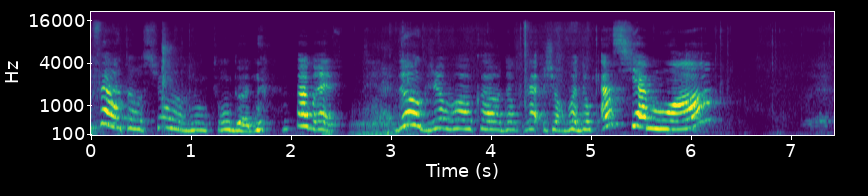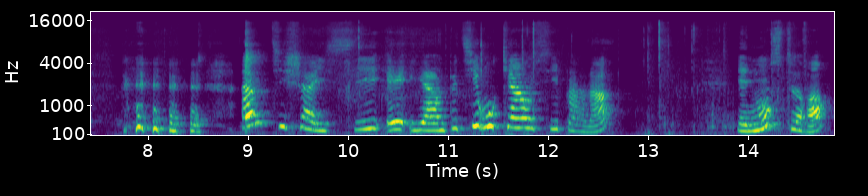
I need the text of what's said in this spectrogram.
Faire attention au nom qu'on donne. Ah bref. Donc, je revois encore... Donc là, je revois donc un siamois. un petit chat ici. Et il y a un petit rouquin aussi par là. Il y a une monstera.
